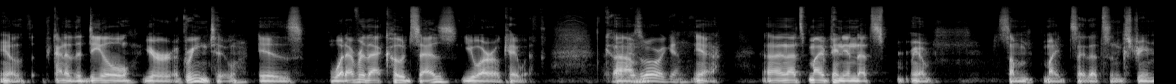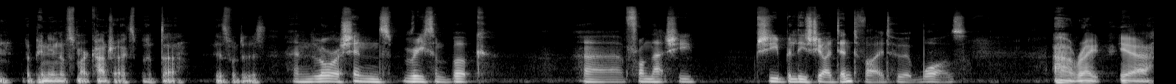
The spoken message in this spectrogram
you know, kind of the deal you're agreeing to is whatever that code says, you are okay with. Code is law again. Yeah, uh, that's my opinion. That's you know, some might say that's an extreme opinion of smart contracts, but uh, it is what it is. And Laura Shin's recent book, uh, from that she she believes she identified who it was. Oh, right. Yeah.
